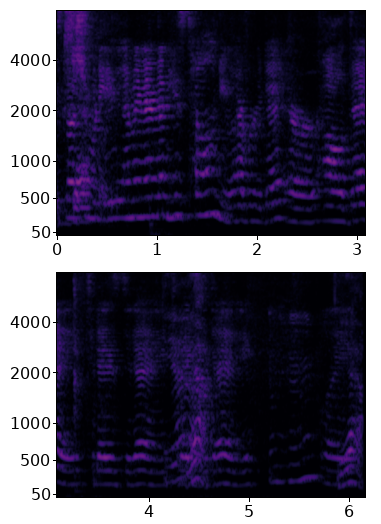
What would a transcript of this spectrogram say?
Especially when exactly he, I mean, and then he's telling you every day or all day, today's the day, today's Yeah. the day. Mm-hmm. Like, Yeah,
